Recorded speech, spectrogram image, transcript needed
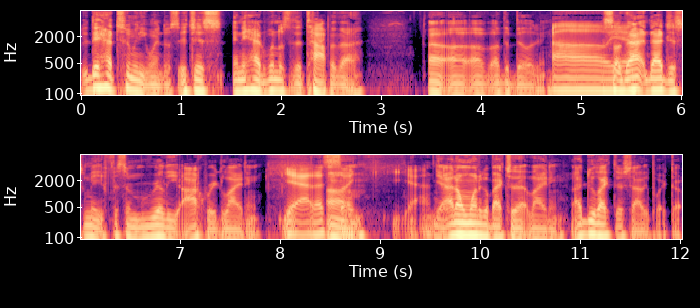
they had too many windows. It just and they had windows at the top of the uh, uh of of the building. Oh, so yeah. that that just made for some really awkward lighting. yeah, that's Um, like yeah, Yeah, I don't want to go back to that lighting. I do like their Sally Port though.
